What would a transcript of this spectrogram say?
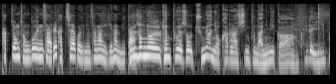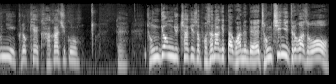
각종 정부 행사를 같이 하고 있는 상황이긴 합니다. 윤석열 캠프에서 중요한 역할을 하신 분 아닙니까? 근데 이분이 그렇게 가 가지고 네. 정경 유착에서 벗어나겠다고 하는데 정치인이 들어가서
